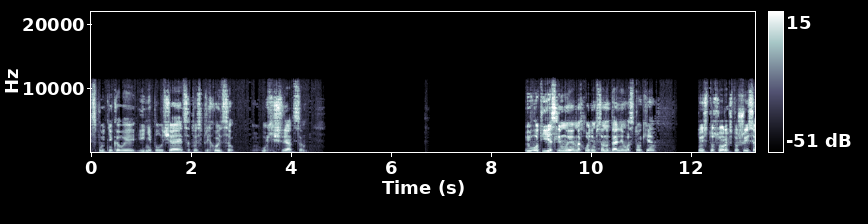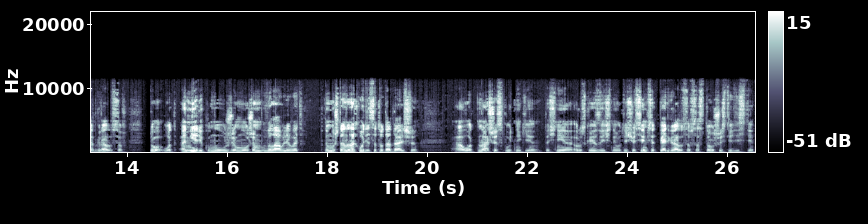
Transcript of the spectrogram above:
спутниковые, и не получается. То есть приходится ухищряться. И вот если мы находимся на Дальнем Востоке, то есть 140-160 градусов, то вот Америку мы уже можем вылавливать, потому что она находится туда дальше. А вот наши спутники, точнее русскоязычные, вот еще 75 градусов со 160,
